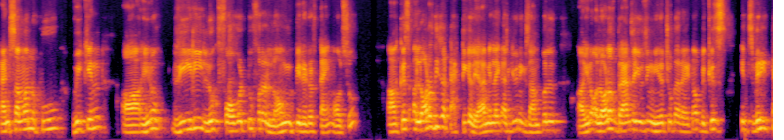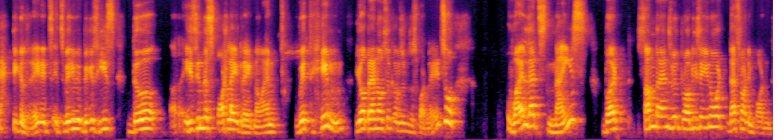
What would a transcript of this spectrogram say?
and someone who we can uh, you know really look forward to for a long period of time also because uh, a lot of these are tactical. Yeah, I mean, like I'll give you an example. Uh, you know, a lot of brands are using Neeraj Chopra right now because it's very tactical, right? It's it's very because he's the uh, he's in the spotlight right now, and with him, your brand also comes into the spotlight. So while that's nice, but some brands will probably say, you know what, that's not important.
